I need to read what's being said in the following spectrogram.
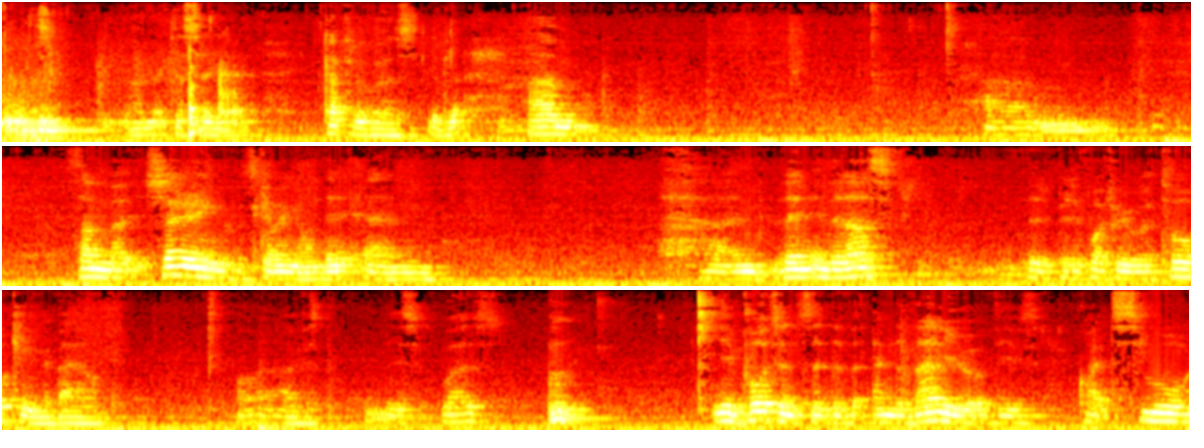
um, just say a couple of words. Um, um, some uh, sharing was going on there, um, and then in the last little bit of what we were talking about, uh, this was the importance the, and the value of these quite small,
